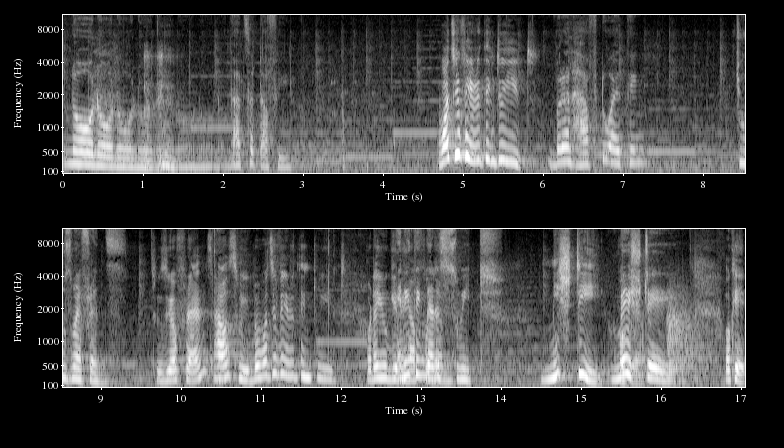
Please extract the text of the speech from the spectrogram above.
no, no, no, no, no, no, no, no. That's a toughie. What's your favorite thing to eat? But I'll have to, I think, choose my friends. Choose your friends. How sweet. But what's your favorite thing to eat? What are you giving Anything up that them? is sweet. Mishti. Okay. Okay.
